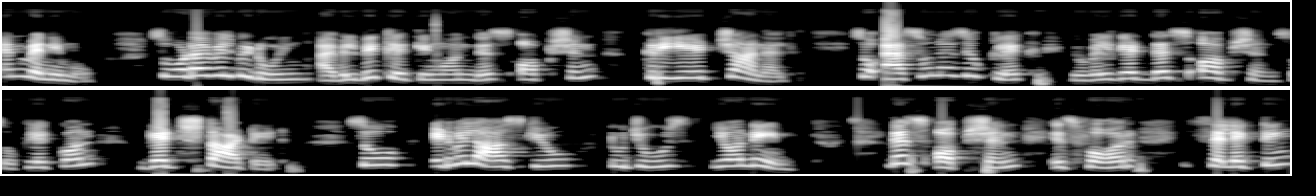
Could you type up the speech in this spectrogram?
and many more. So what I will be doing, I will be clicking on this option create channel. So as soon as you click, you will get this option. So click on get started. So it will ask you to choose your name. This option is for selecting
